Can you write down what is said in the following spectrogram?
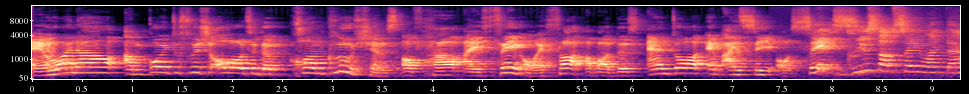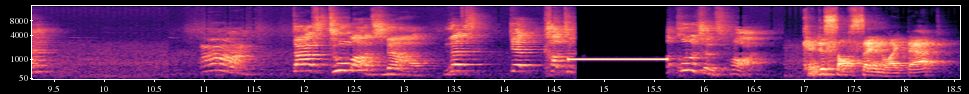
And right now, I'm going to switch over to the conclusions of how I think or I thought about this Andoer MIC06. Hey, could you stop saying like that? Ah, that's too much now. Let's get cut to conclusions part. Can you stop saying like that?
